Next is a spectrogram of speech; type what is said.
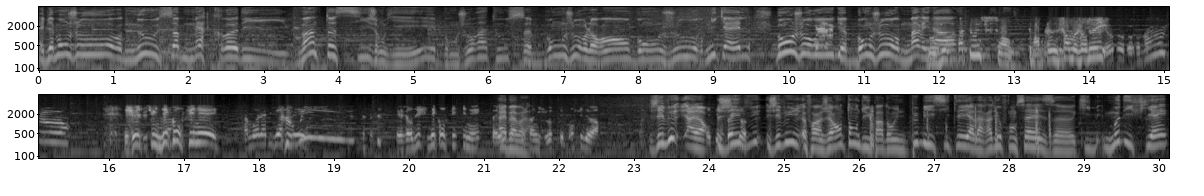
Eh bien bonjour, nous sommes mercredi 26 janvier. Bonjour à tous, bonjour Laurent, bonjour Mickaël, bonjour Hugues, bonjour Marina. Bonjour à tous, en pleine forme aujourd'hui. Bonjour. Je suis déconfiné. À moi la liberté. Oui. Et aujourd'hui, je suis déconfiné. Ça y est, Eh ben voilà. jours, c'est bon, je suis dehors. J'ai vu, alors j'ai vu, j'ai vu, enfin j'ai entendu, pardon, une publicité à la radio française euh, qui modifiait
